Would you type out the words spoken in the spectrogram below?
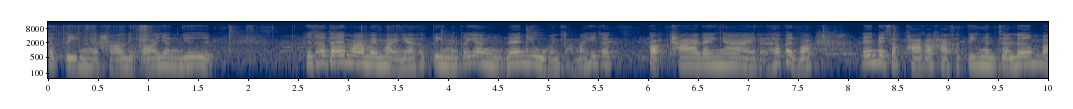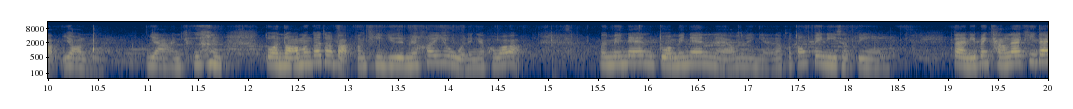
สตริงนะคะ หรือว่ายังยืดคือถ้าได้มาใหม่ๆเนี่ยสตริงมันก็ยังแน่นอยู่มันสามารถที่จะปรับท่าได้ง่าย แต่ถ้าเกิดว่าเล่นไปสักพักอะค่ะ สตริงมันจะเริ่มแบบหย่อนยานขึ้น ตัวน้องมันก็จะแบบบางทียืนไม่ค่อยอยู่อะไรเงี้ยเพราะว่าแบบมันไม่แน่นตัวไม่แน่นแล้วอะไรเงี้ยแล้วก็ต้องไปรีสตริงแต่อันนี้เป็นครั้งแรกที่ได้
